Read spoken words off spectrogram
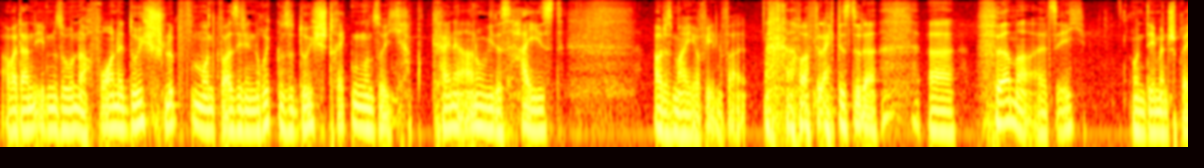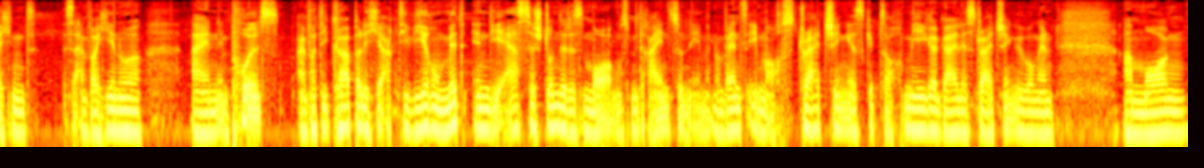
aber dann eben so nach vorne durchschlüpfen und quasi den Rücken so durchstrecken und so. Ich habe keine Ahnung, wie das heißt, aber das mache ich auf jeden Fall. aber vielleicht bist du da äh, firmer als ich und dementsprechend ist einfach hier nur ein Impuls, einfach die körperliche Aktivierung mit in die erste Stunde des Morgens mit reinzunehmen. Und wenn es eben auch Stretching ist, gibt es auch mega geile Stretching-Übungen am Morgen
